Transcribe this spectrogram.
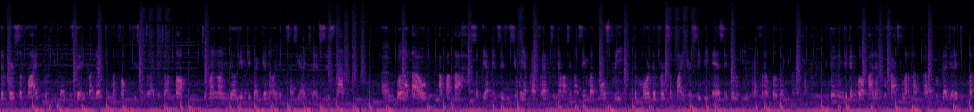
diversified lebih bagus daripada cuma fokus di satu aja. Contoh, cuma nonjolin di bagian organisasi aja it's, it's not uh, gue nggak tahu apakah setiap institusi punya preferensinya masing-masing but mostly the more diversified your CV is itu lebih preferable bagi mereka itu nunjukin bahwa kalian tuh fast learner kalian tuh belajarnya cepat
